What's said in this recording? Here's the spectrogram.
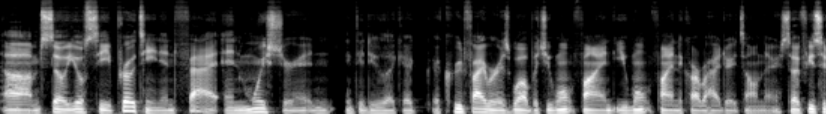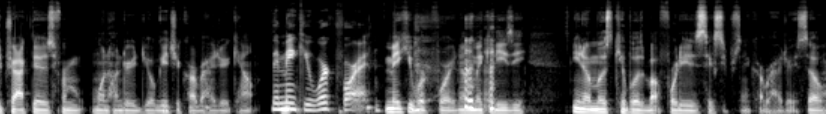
Um, so you'll see protein and fat and moisture, and I think they do like a, a, crude fiber as well. But you won't find you won't find the carbohydrates on there. So if you subtract those from 100, you'll get your carbohydrate count. They make you work for it. Make you work for it. Don't make it easy. You know, most kibble is about 40 to 60 percent carbohydrate. So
